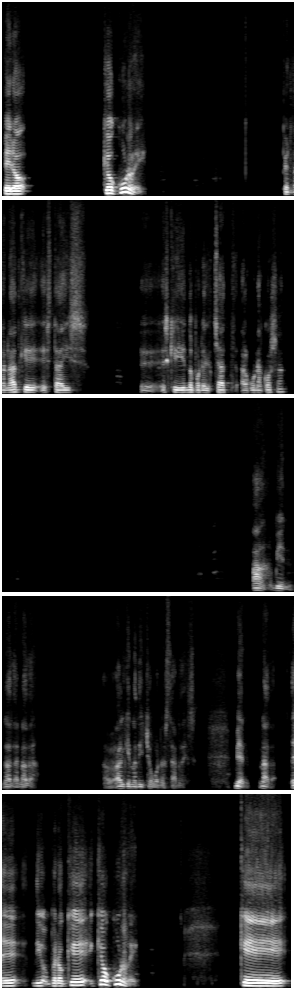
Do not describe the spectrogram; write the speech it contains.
Pero, ¿qué ocurre? Perdonad que estáis eh, escribiendo por el chat alguna cosa. Ah, bien, nada, nada. Alguien ha dicho buenas tardes. Bien, nada. Eh, digo, pero ¿qué, ¿qué ocurre? Que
